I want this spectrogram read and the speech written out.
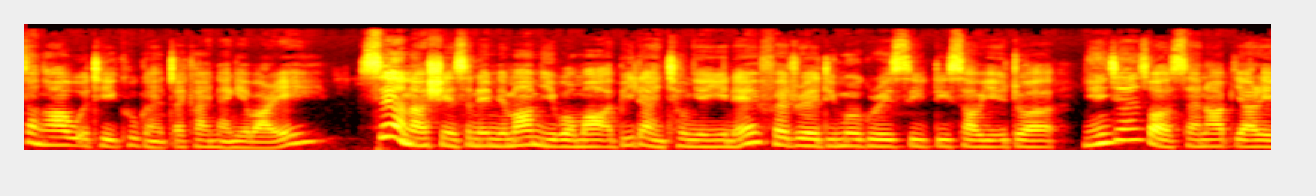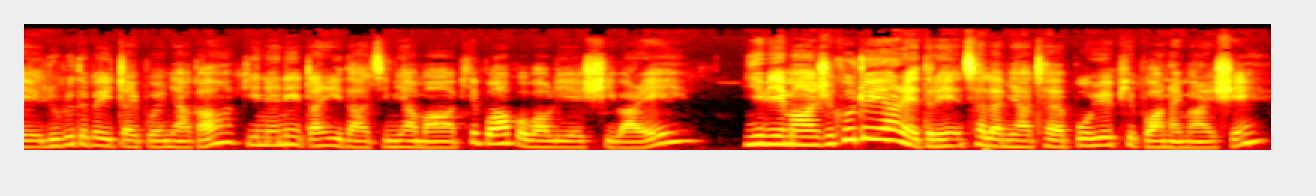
15ဦးအထိခုခံတိုက်ခိုက်နိုင်ခဲ့ပါတယ်။စစ်အာဏာရှင်စနစ်မြန်မာပြည်ပေါ်မှာအပြီးတိုင်ချုပ်ငြိမ်းရေးနဲ့ Federal Democracy တည်ဆောက်ရေးအတွက်ငြင်းချမ်းစွာဆန္ဒပြတဲ့လူလူတပိတ်တိုက်ပွဲများကပြည်내နဲ့တိုင်းဒေသကြီးများမှာဖြစ်ပွားပေါ်ပေါက်လျက်ရှိပါတယ်။မြေပြင်မှာယခုတွေ့ရတဲ့သတင်းအချက်အလက်များထက်ပို၍ဖြစ်ပွားနိုင်ပါတယ်ရှင်။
